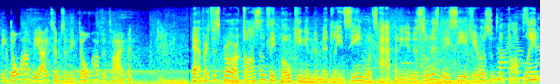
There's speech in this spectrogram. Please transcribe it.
They don't have the items and they don't have the timing. Yeah, Virtus Pro are constantly poking in the mid lane, seeing what's happening, and as soon as they see heroes in the top lane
